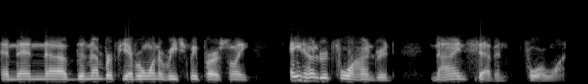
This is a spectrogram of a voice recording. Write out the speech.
And then uh, the number, if you ever want to reach me personally, 800 400 9741.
